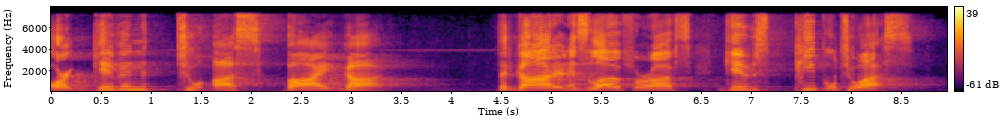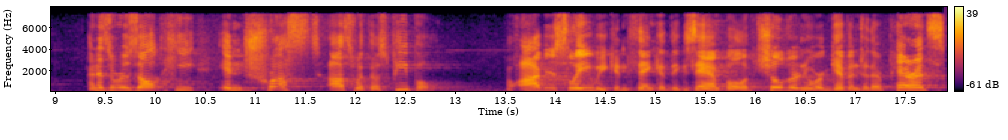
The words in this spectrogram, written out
are given to us by God. That God, in His love for us, gives people to us. And as a result, He entrusts us with those people. Now, obviously, we can think of the example of children who are given to their parents.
